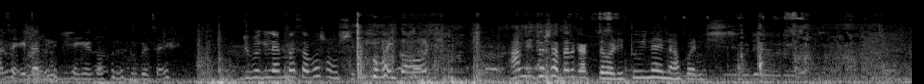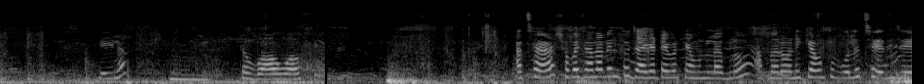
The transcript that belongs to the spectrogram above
আচ্ছা এটা যদি ভেঙে কখনো ডুবে যায় ডুবে গেলে আমি বাঁচাবো? সমস্যা? ও মাই গড আমি তো সাঁতার কাটতে পারি তুই নাই না পারিস। সেই না? তো ওয়াও ওয়াও আচ্ছা সবাই জানাবেন তো জায়গাটা এবার কেমন লাগল? আপনারা অনেকে আমাকে বলেছেন যে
